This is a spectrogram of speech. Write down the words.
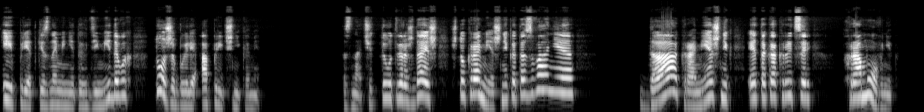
И предки знаменитых Демидовых тоже были опричниками. Значит, ты утверждаешь, что кромешник — это звание... Да, кромешник — это как рыцарь-храмовник,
